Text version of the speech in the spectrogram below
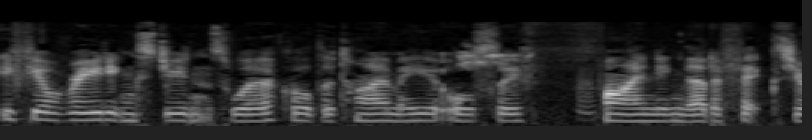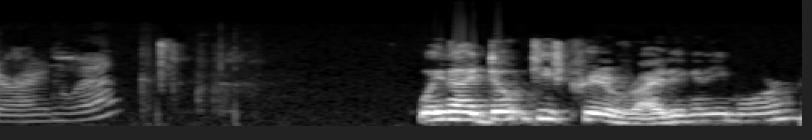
if you're reading students' work all the time, are you also finding that affects your own work? Well, you know, I don't teach creative writing anymore.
